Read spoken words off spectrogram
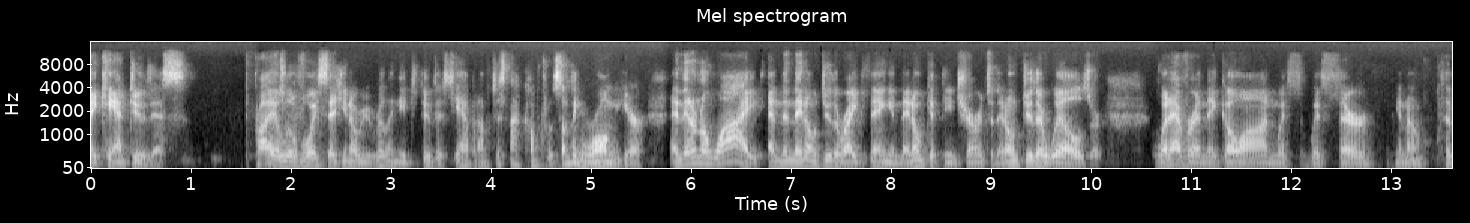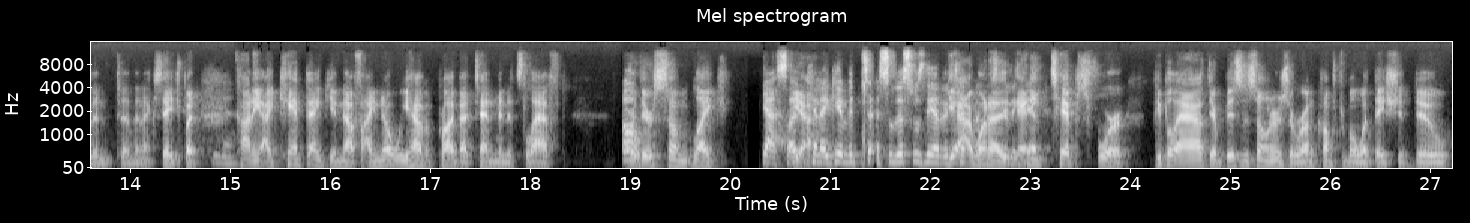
they can't do this. Probably That's a little right. voice says, you know, we really need to do this. Yeah, but I'm just not comfortable. Something wrong here. And they don't know why. And then they don't do the right thing and they don't get the insurance or they don't do their wills or whatever. And they go on with with their, you know, to the to the next stage. But yeah. Connie, I can't thank you enough. I know we have probably about 10 minutes left. Oh. Are there some like Yes, yeah. can I give it? To, so this was the other. Yeah, I want to. Any give. tips for people out there, business owners who are uncomfortable, what they should do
